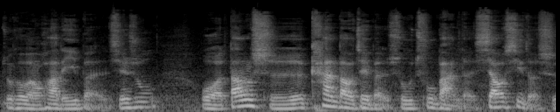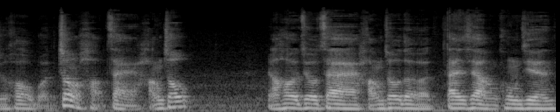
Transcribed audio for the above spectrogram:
朱克文化的一本新书。我当时看到这本书出版的消息的时候，我正好在杭州，然后就在杭州的单向空间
